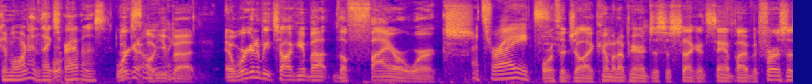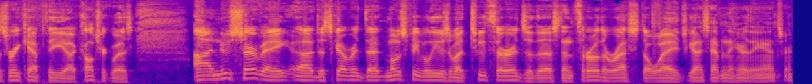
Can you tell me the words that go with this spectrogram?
Good morning. Thanks for having us. We're gonna, oh, you bet. And we're going to be talking about the fireworks. That's right. Fourth of July coming up here in just a second. Stand by. But first, let's recap the uh, culture quiz. A new survey uh, discovered that most people use about two thirds of this and throw the rest away. Did you guys happen to hear the answer?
